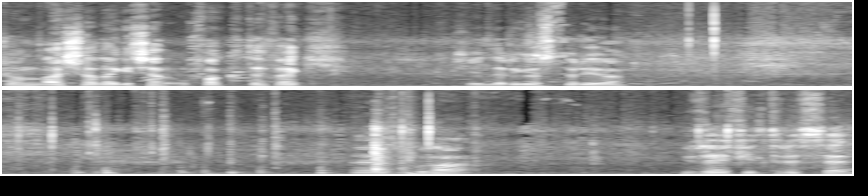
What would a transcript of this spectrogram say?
Şu anda aşağıda geçen ufak tefek şeyleri gösteriyor. Evet buna yüzey filtresi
